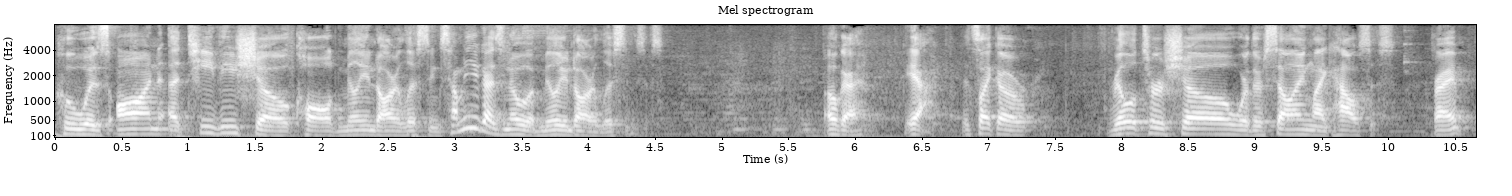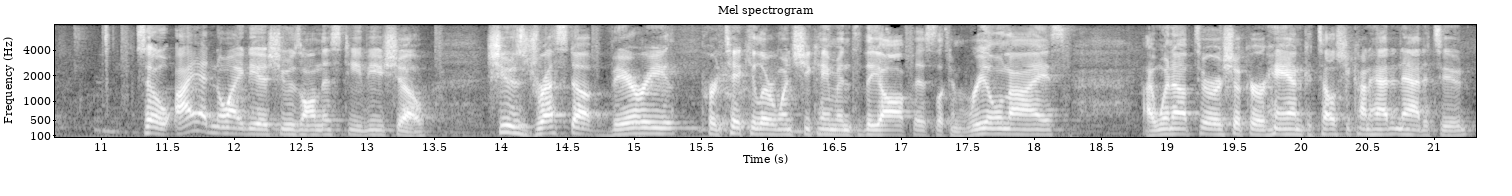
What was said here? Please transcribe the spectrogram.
who was on a TV show called Million Dollar Listings. How many of you guys know what Million Dollar Listings is? Okay, yeah. It's like a realtor show where they're selling like houses, right? So I had no idea she was on this TV show. She was dressed up very particular when she came into the office, looking real nice. I went up to her, shook her hand, could tell she kind of had an attitude.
